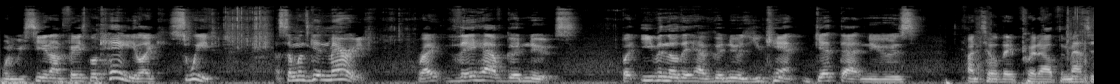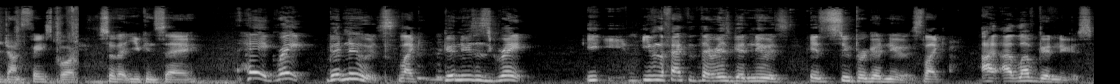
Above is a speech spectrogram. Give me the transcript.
when we see it on Facebook, hey, like, sweet, someone's getting married, right? They have good news. But even though they have good news, you can't get that news until they put out the message on Facebook so that you can say, hey, great, good news. Like, good news is great. E- even the fact that there is good news is super good news. Like, I, I love good news.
